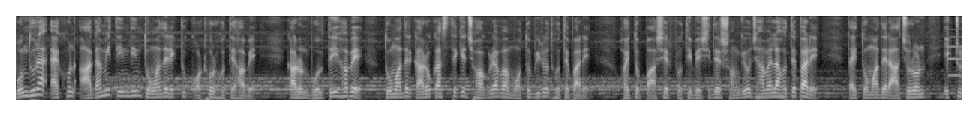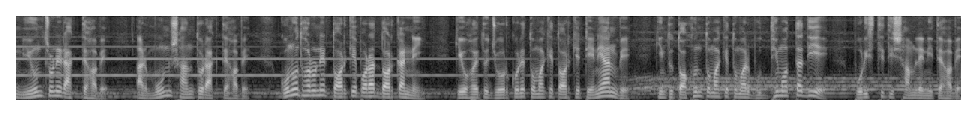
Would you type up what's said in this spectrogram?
বন্ধুরা, এখন আগামী তিন দিন তোমাদের একটু কঠোর হতে হবে। কারণ বলতেই হবে, তোমাদের কারও কাছ থেকে ঝগড়া বা মতবিরোধ হতে পারে। হয়তো পাশের প্রতিবেশীদের সঙ্গেও ঝামেলা হতে পারে। তাই তোমাদের আচরণ একটু নিয়ন্ত্রণে রাখতে হবে আর মন শান্ত রাখতে হবে। কোনো ধরনের তর্কে পড়ার দরকার নেই। কেউ হয়তো জোর করে তোমাকে তর্কে টেনে আনবে, কিন্তু তখন তোমাকে তোমার বুদ্ধিমত্তা দিয়ে পরিস্থিতি সামলে নিতে হবে।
